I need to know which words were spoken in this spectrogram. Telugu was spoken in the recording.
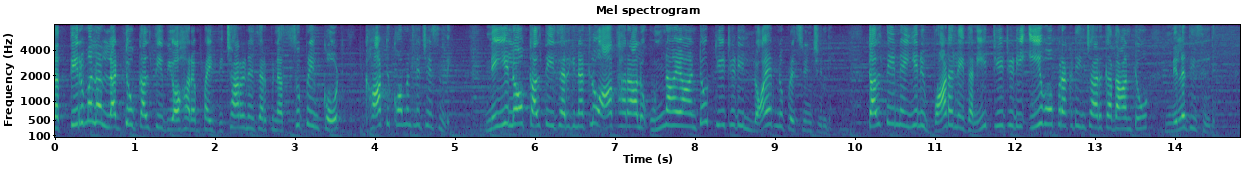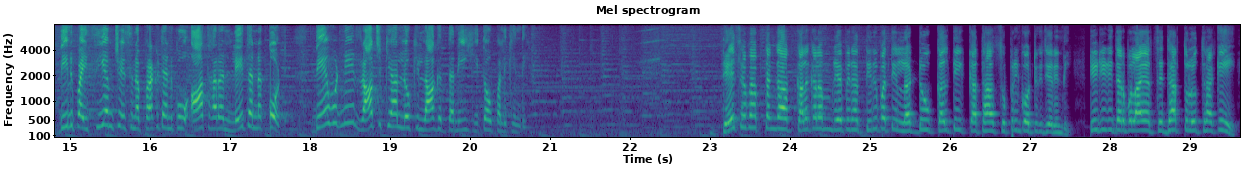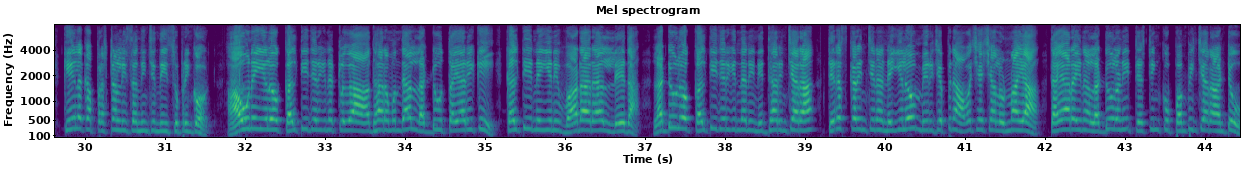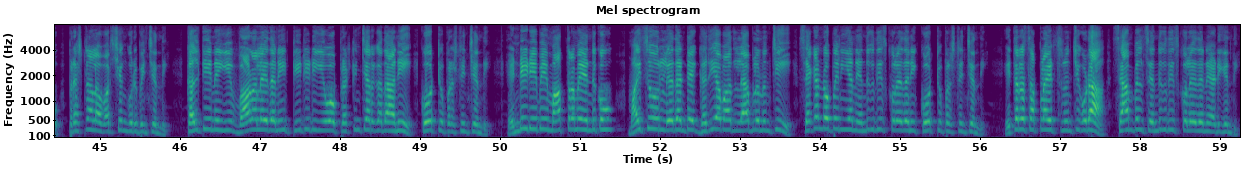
ఇక తిరుమల లడ్డూ కల్తీ వ్యవహారంపై విచారణ జరిపిన సుప్రీంకోర్టు ఘాటు కామెంట్లు చేసింది. నెయ్యిలో కల్తీ జరిగినట్లు ఆధారాలు ఉన్నాయా అంటూ టీటీడీ లాయర్ను ప్రశ్నించింది. కల్తీ నెయ్యిని వాడలేదని టీటీడీ ఈవో ప్రకటించారు కదా అంటూ నిలదీసింది. దీనిపై సీఎం చేసిన ప్రకటనకు ఆధారం లేదన్న కోర్టు దేవుడిని రాజకీయాల్లోకి లాగద్దని హితో పలికింది. దేశవ్యాప్తంగా కలకలం రేపిన తిరుపతి లడ్డూ కల్తీ కథ సుప్రీంకోర్టుకు చేరింది. టీటీడీ తరపు లాయర్ సిద్ధార్థ్ లుథ్రాకి కీలక ప్రశ్నల్ని సంధించింది సుప్రీంకోర్టు. ఆవు నెయ్యిలో కల్తీ జరిగినట్లుగా ఆధారం ఉందా? లడ్డూ తయారీకి కల్తీ నెయ్యిని వాడారా లేదా? లడ్డూలో కల్తీ జరిగిందని నిర్ధారించారా? తిరస్కరించిన నెయ్యిలో మీరు చెప్పిన అవశేషాలున్నాయా? తయారైన లడ్డూలని టెస్టింగ్కు పంపించారా అంటూ ప్రశ్నల వర్షం కురిపించింది. కల్తీ నెయ్యి వాడలేదని టీటీడీఓ ప్రకటించారు కదా అని కోర్టు ప్రశ్నించింది. ఎన్డీడీబీ మాత్రమే ఎందుకు? మైసూర్ లేదంటే గజియాబాద్ ల్యాబ్ల నుంచి సెకండ్ ఒపీనియన్ ఎందుకు తీసుకోలేదని కోర్టు ప్రశ్నించింది. ఇతర సప్లైర్స్ నుంచి కూడా శాంపిల్స్ ఎందుకు తీసుకోలేదని అడిగింది.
